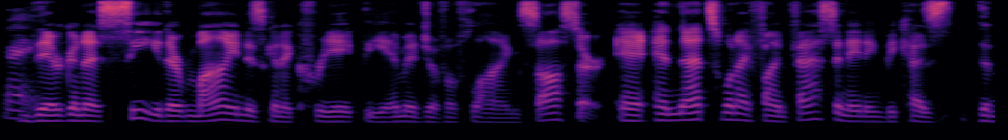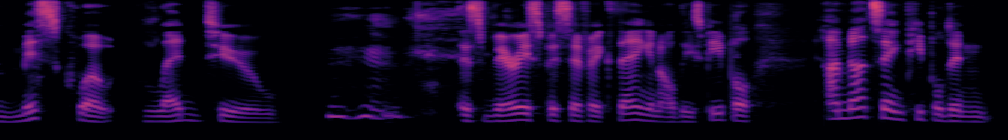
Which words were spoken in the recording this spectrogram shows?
Right. they're going to see their mind is going to create the image of a flying saucer and, and, that's what i find fascinating because the misquote led to mm-hmm. this very specific thing and all these people i'm not saying people didn't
